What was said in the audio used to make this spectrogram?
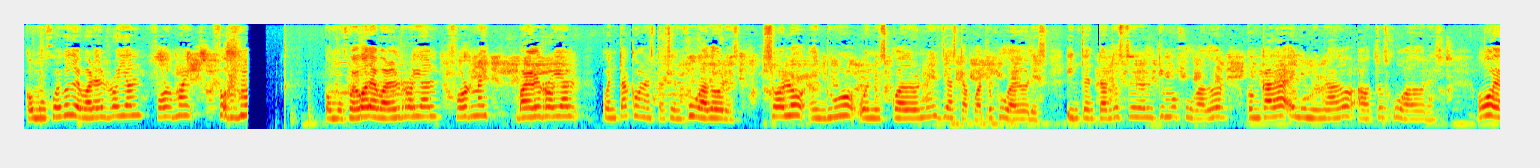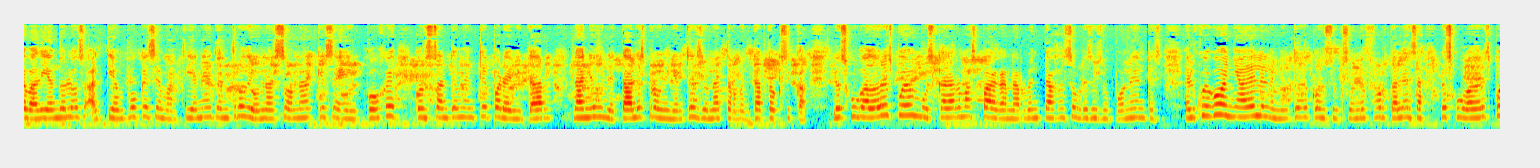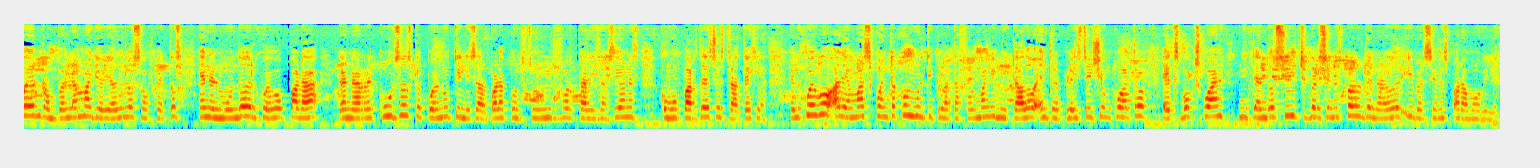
Como juego de Battle Royale, Fortnite, como juego de Battle Royale, Fortnite cuenta con hasta 100 jugadores, solo en dúo o en escuadrones de hasta 4 jugadores, intentando ser el último jugador con cada eliminado a otros jugadores o evadiéndolos al tiempo que se mantiene dentro de una zona que se encoge constantemente para evitar daños letales provenientes de una tormenta tóxica. Los jugadores pueden buscar armas para ganar ventajas sobre sus oponentes. El juego añade el elemento de construcción de fortaleza. Los jugadores pueden romper la mayoría de los objetos en el mundo del juego para ganar recursos que pueden utilizar para construir fortalizaciones como parte de su estrategia. El juego además cuenta con multiplataforma limitado entre PlayStation 4, Xbox One, Nintendo Switch, versiones para ordenador y versiones para móviles.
